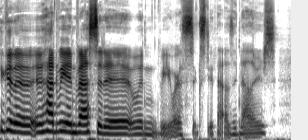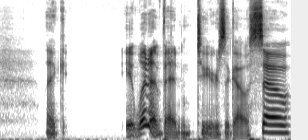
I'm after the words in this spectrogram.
you could have had we invested it, it wouldn't be worth sixty thousand dollars. Like it would have been two years ago. So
